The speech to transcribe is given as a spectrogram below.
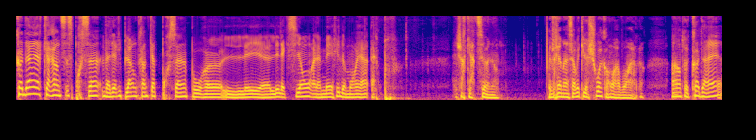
Coder 46% Valérie Plante 34% pour euh, les, euh, l'élection à la mairie de Montréal. Ah. Je regarde ça, là. Vraiment, ça va être le choix qu'on va avoir, là. Entre Coder,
